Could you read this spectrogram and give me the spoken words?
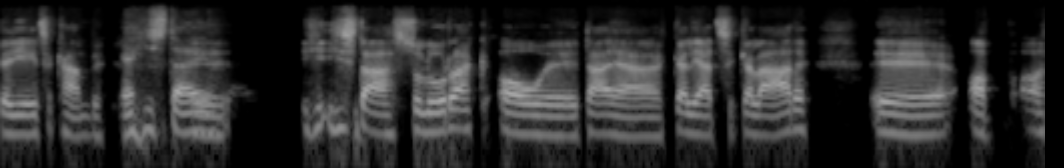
gladiatorkampe. Ja, Histar. Øh, Histar Solorak, og øh, der er Galiatze Galate, øh, og, og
